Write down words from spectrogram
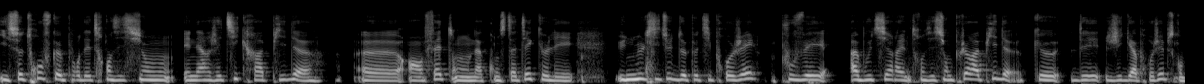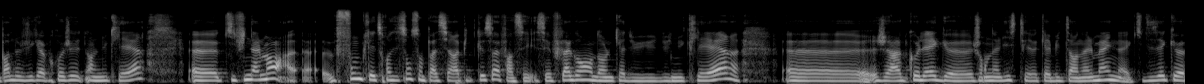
il se trouve que pour des transitions énergétiques rapides, euh, en fait, on a constaté que les, une multitude de petits projets pouvaient aboutir à une transition plus rapide que des gigaprojets, puisqu'on parle de gigaprojets dans le nucléaire, euh, qui finalement euh, font que les transitions sont pas si rapides que ça. Enfin, c'est flagrant dans le cas du, nucléaire. J'ai un collègue journaliste qui habitait en Allemagne qui disait que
